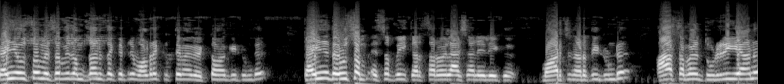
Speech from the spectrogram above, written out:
കഴിഞ്ഞ ദിവസവും എസ് എഫ് ഐ സംസ്ഥാന സെക്രട്ടറി വളരെ കൃത്യമായി വ്യക്തമാക്കിയിട്ടുണ്ട്. കഴിഞ്ഞ ദിവസം എസ് എഫ് ഐ സർവകലാശാലയിലേക്ക് മാർച്ച് നടത്തിയിട്ടുണ്ട്. ആ സമരം തുടരുകയാണ്.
